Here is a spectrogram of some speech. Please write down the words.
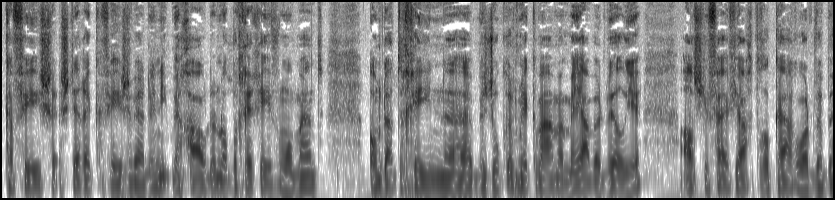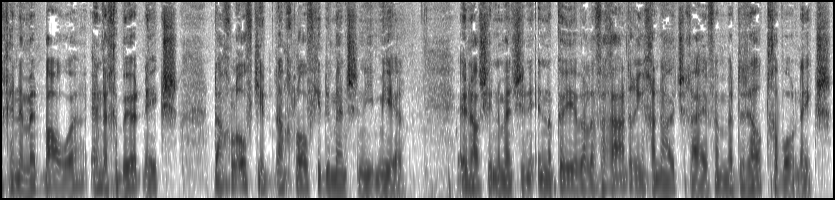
cafés, sterrencafés werden niet meer gehouden op een gegeven moment. Omdat er geen bezoekers meer kwamen. Maar ja, wat wil je? Als je vijf jaar achter elkaar hoort, we beginnen met bouwen en er gebeurt niks. Dan geloof je, dan geloof je de mensen niet meer. En, als je de mensen, en dan kun je wel een vergadering gaan uitschrijven, maar dat helpt gewoon niks.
